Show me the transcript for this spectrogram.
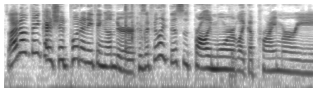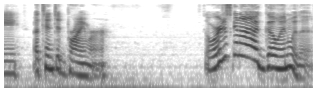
So I don't think I should put anything under because I feel like this is probably more of like a primary, a tinted primer. So we're just gonna go in with it.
